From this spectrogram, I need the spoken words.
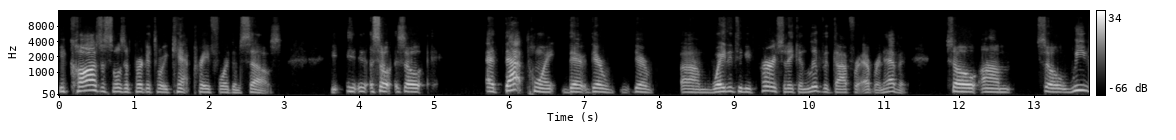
because the souls in purgatory can't pray for themselves so so at that point they're they're they're um, waiting to be purged so they can live with God forever in heaven. So um so we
